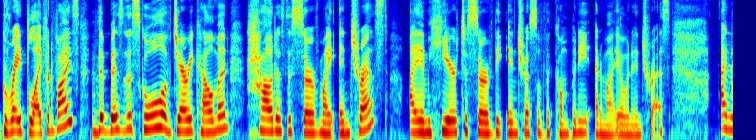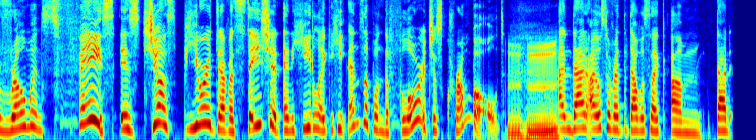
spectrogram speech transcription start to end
great life advice the business school of gerri kellman how does this serve my interest? I am here to serve the interests of the company and my own interests and roman's face is just pure devastation and he like he ends up on the floor just crumbled. Mm-hmm. and that I also read that that was like um that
